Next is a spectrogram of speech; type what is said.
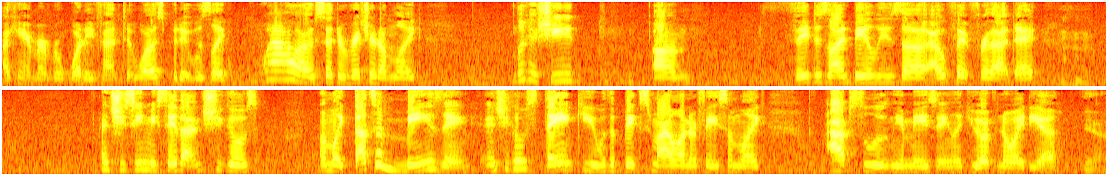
I can't remember what event it was, but it was like wow, I said to Richard, I'm like look at she, um, they designed Bayley's uh, outfit for that day, and she seen me say that, and she goes, "I'm like, that's amazing," and she goes, "Thank you," with a big smile on her face. I'm like, absolutely amazing. Like you have no idea. Yeah.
